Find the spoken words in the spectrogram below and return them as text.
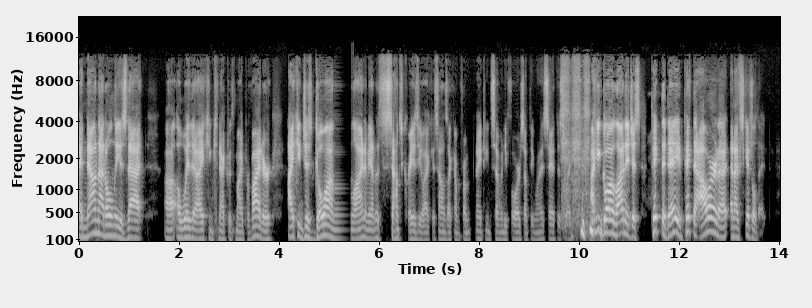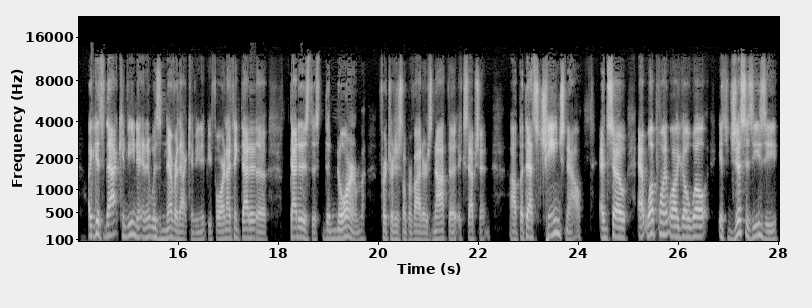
And now not only is that uh, a way that I can connect with my provider. I can just go online. I mean, this sounds crazy. Like it sounds like I'm from 1974 or something when I say it this way. I can go online and just pick the day and pick the hour, and, I, and I've scheduled it. Like it's that convenient, and it was never that convenient before. And I think that is the that is the the norm for traditional providers, not the exception. Uh, but that's changed now. And so, at what point will I go? Well, it's just as easy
